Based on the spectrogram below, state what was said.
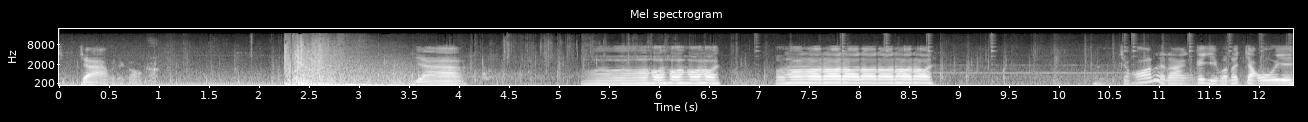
Chích cha mày này con da thôi thôi thôi thôi thôi thôi thôi thôi thôi thôi thôi thôi thôi chó này nó ăn cái gì mà nó trâu cái gì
